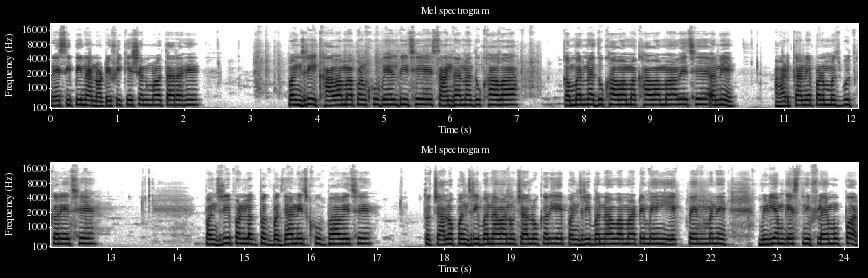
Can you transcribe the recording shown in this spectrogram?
રેસીપીના નોટિફિકેશન મળતા રહે. પંજરી ખાવામાં પણ ખૂબ હેલ્ધી છે, સાંધાના દુખાવા, કમરના દુખાવામાં ખાવામાં આવે છે અને હાડકાને પણ મજબૂત કરે છે. પંજરી પણ લગભગ બધાને જ ખૂબ ભાવે છે. તો ચાલો પંજરી બનાવવાનું ચાલુ કરીએ. પંજરી બનાવવા માટે મેં અહીં એક પેન મને મીડિયમ ગેસની ફ્લેમ ઉપર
